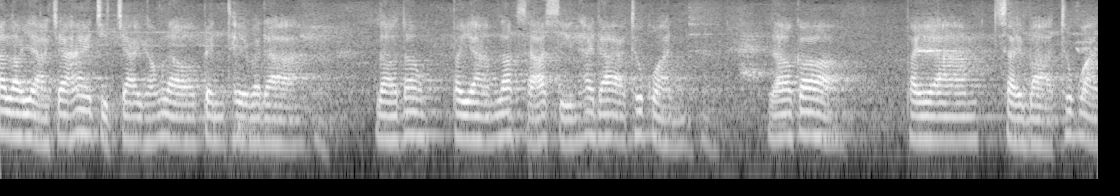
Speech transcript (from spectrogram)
ถ้าเราอยากจะให้จิตใจของเราเป็นเทวดา เราต้องพยายามรักษาศีลให้ได้ทุกวัน แล้วก็พยายามใส่บาตรทุกวัน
